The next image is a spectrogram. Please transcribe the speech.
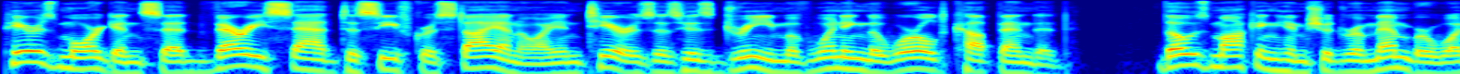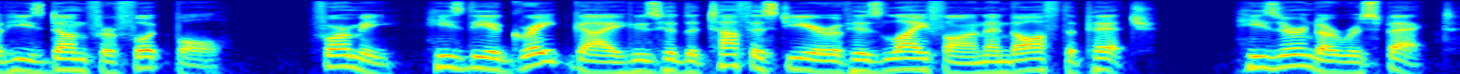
Piers Morgan said very sad to see Cristiano in tears as his dream of winning the World Cup ended. Those mocking him should remember what he's done for football. For me, he's the great guy who's had the toughest year of his life on and off the pitch. He's earned our respect.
